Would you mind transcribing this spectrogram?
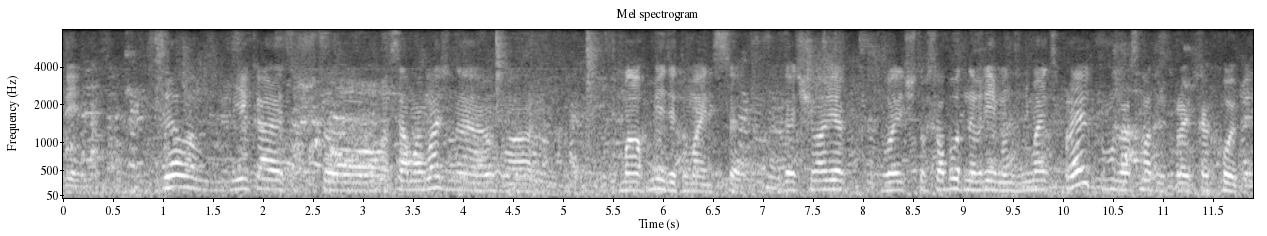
время. В целом, мне кажется, что самое важное в малых медиа это mindset. Когда человек говорит, что в свободное время он занимается проектом, он рассматривает проект как хобби.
